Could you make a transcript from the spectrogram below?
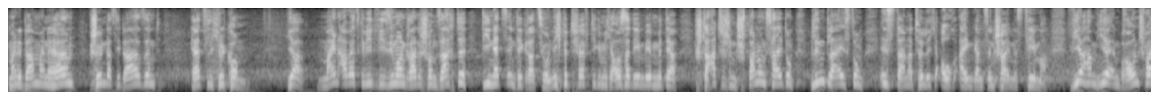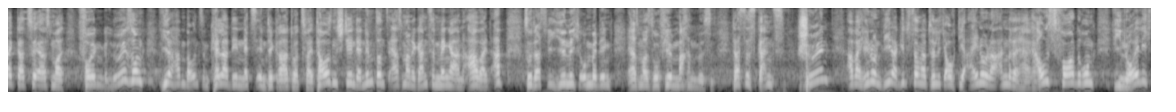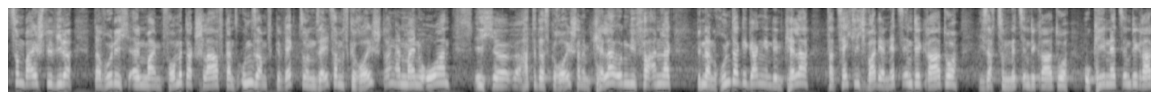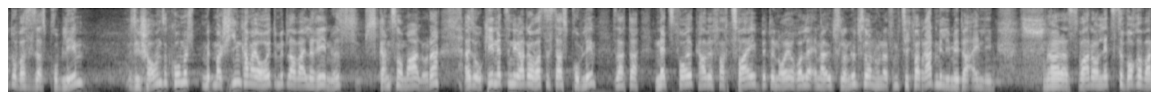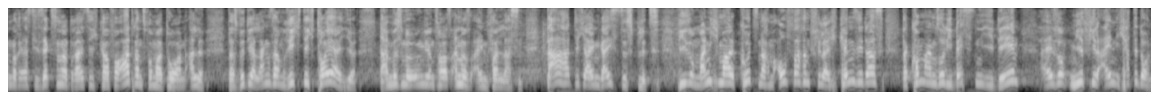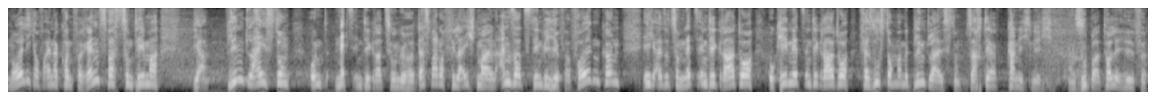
Meine Damen, meine Herren, schön, dass Sie da sind. Herzlich willkommen. Ja, mein Arbeitsgebiet, wie Simon gerade schon sagte, die Netzintegration. Ich beschäftige mich außerdem eben mit der statischen Spannungshaltung. Blindleistung ist da natürlich auch ein ganz entscheidendes Thema. Wir haben hier in Braunschweig dazu erstmal folgende Lösung. Wir haben bei uns im Keller den Netzintegrator 2000 stehen. Der nimmt uns erstmal eine ganze Menge an Arbeit ab, sodass wir hier nicht unbedingt erstmal so viel machen müssen. Das ist ganz schön, aber hin und wieder gibt es da natürlich auch die eine oder andere Herausforderung, wie neulich zum Beispiel wieder. Da wurde ich in meinem Vormittagsschlaf ganz unsanft geweckt, so ein seltsames Geräusch drang an meine Ohren. Ich äh, hatte das Geräusch dann im Keller irgendwie veranlagt, bin dann runtergegangen in den Keller. Tatsächlich war der Netzintegrator, ich sage zum Netzintegrator, okay Netzintegrator, was ist das Problem? Sie schauen so komisch. Mit Maschinen kann man ja heute mittlerweile reden. Das ist ganz normal, oder? Also, okay, Netzintegrator, was ist das Problem? Sagt er, Netz voll, Kabelfach 2, bitte neue Rolle NAYY, 150 Quadratmillimeter einlegen. Na, das war doch letzte Woche, waren doch erst die 630 kVA-Transformatoren alle. Das wird ja langsam richtig teuer hier. Da müssen wir irgendwie uns mal was anderes einfallen lassen. Da hatte ich einen Geistesblitz. Wie so manchmal kurz nach dem Aufwachen, vielleicht kennen Sie das, da kommen einem so die besten Ideen. Also, mir fiel ein, ich hatte doch neulich auf einer Konferenz Konferenz was zum Thema ja, Blindleistung und Netzintegration gehört. Das war doch vielleicht mal ein Ansatz, den wir hier verfolgen können. Ich also zum Netzintegrator, okay Netzintegrator, versuch's doch mal mit Blindleistung. Sagt der, kann ich nicht. Na, super, tolle Hilfe.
